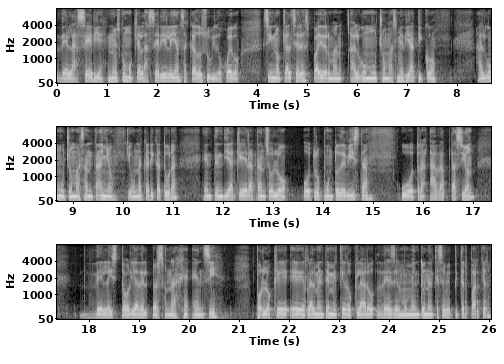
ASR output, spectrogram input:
de la serie. No es como que a la serie le hayan sacado su videojuego, sino que al ser Spider-Man algo mucho más mediático, algo mucho más antaño que una caricatura, entendía que era tan solo otro punto de vista u otra adaptación de la historia del personaje en sí. Por lo que eh, realmente me quedó claro desde el momento en el que se ve Peter Parker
